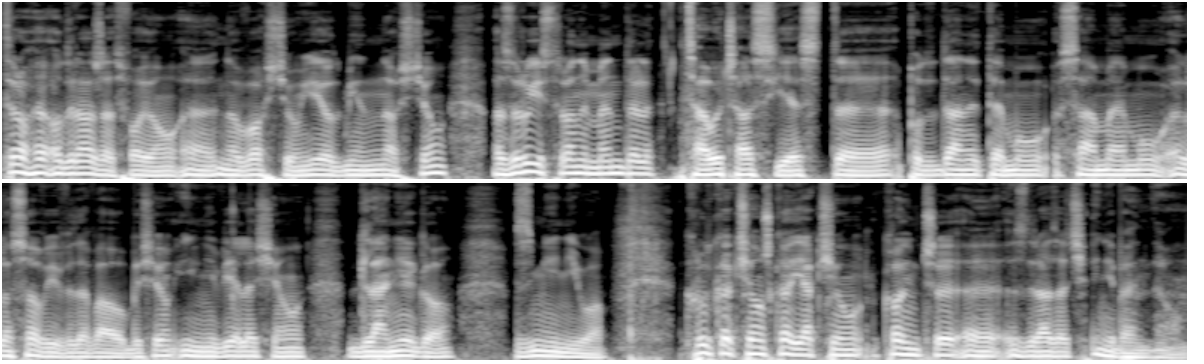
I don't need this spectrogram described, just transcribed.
trochę odraża swoją e, nowością i odmiennością, a z drugiej strony Mendel cały czas jest e, poddany temu samemu losowi, wydawałoby się, i niewiele się dla niego zmieniło. Krótka książka, jak się kończy, zdradzać nie będę.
